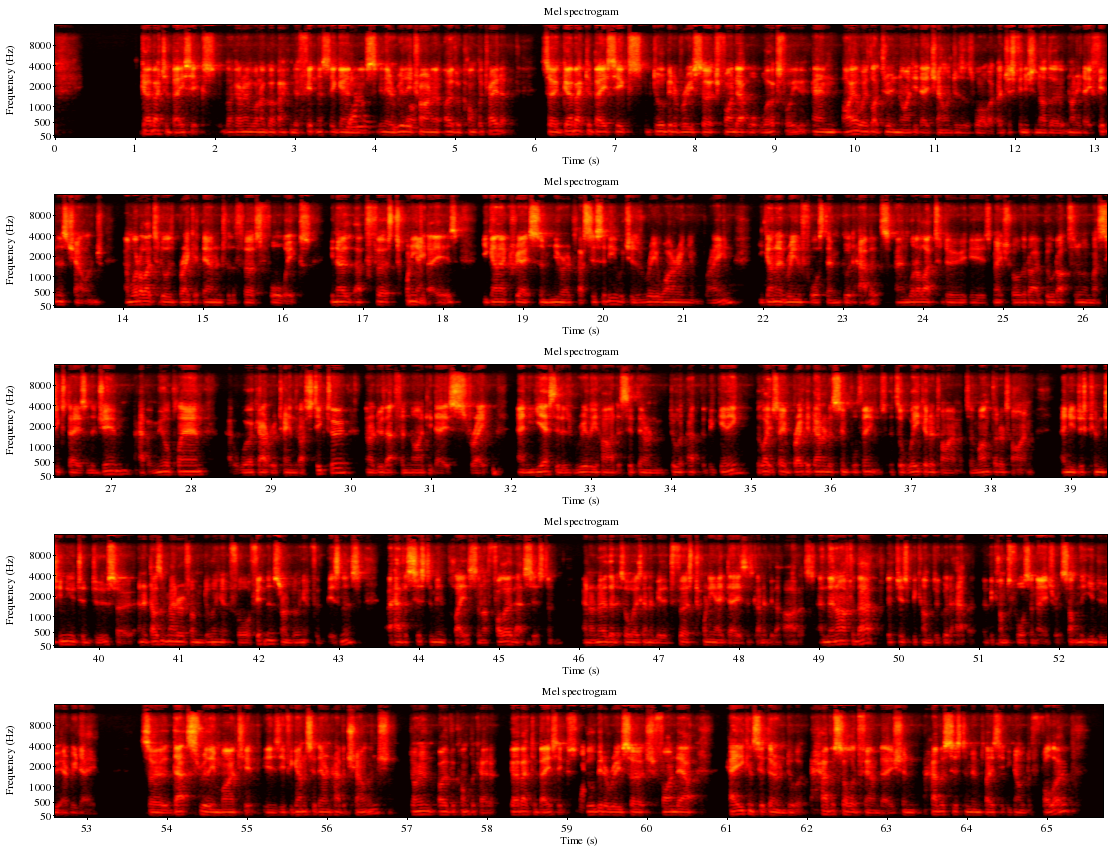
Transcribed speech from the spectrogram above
go back to basics. Like I remember when I got back into fitness again, yeah. I was really trying to overcomplicate it. So go back to basics, do a bit of research, find out what works for you. And I always like to do 90 day challenges as well. Like I just finished another 90 day fitness challenge. And what I like to do is break it down into the first four weeks. You know, that first 28 days, you're going to create some neuroplasticity, which is rewiring your brain. You're going to reinforce them good habits. And what I like to do is make sure that I build up to my six days in the gym, have a meal plan, have a workout routine that I stick to, and I do that for 90 days straight. And yes, it is really hard to sit there and do it at the beginning, but like you say, break it down into simple things. It's a week at a time, it's a month at a time, and you just continue to do so. And it doesn't matter if I'm doing it for fitness or I'm doing it for business. I have a system in place and I follow that system. And I know that it's always going to be the first 28 days is going to be the hardest. And then after that, it just becomes a good habit. It becomes force of nature. It's something that you do every day. So that's really my tip is if you're going to sit there and have a challenge, don't overcomplicate it. Go back to basics, do a bit of research, find out how you can sit there and do it. Have a solid foundation, have a system in place that you're going to follow,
